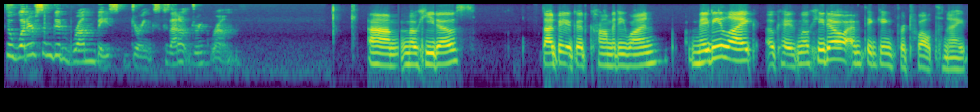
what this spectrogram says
So, what are some good rum based drinks? Because I don't drink rum. Um, mojitos. That'd be a good comedy one. Maybe like okay, mojito. I'm thinking for twelfth night.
